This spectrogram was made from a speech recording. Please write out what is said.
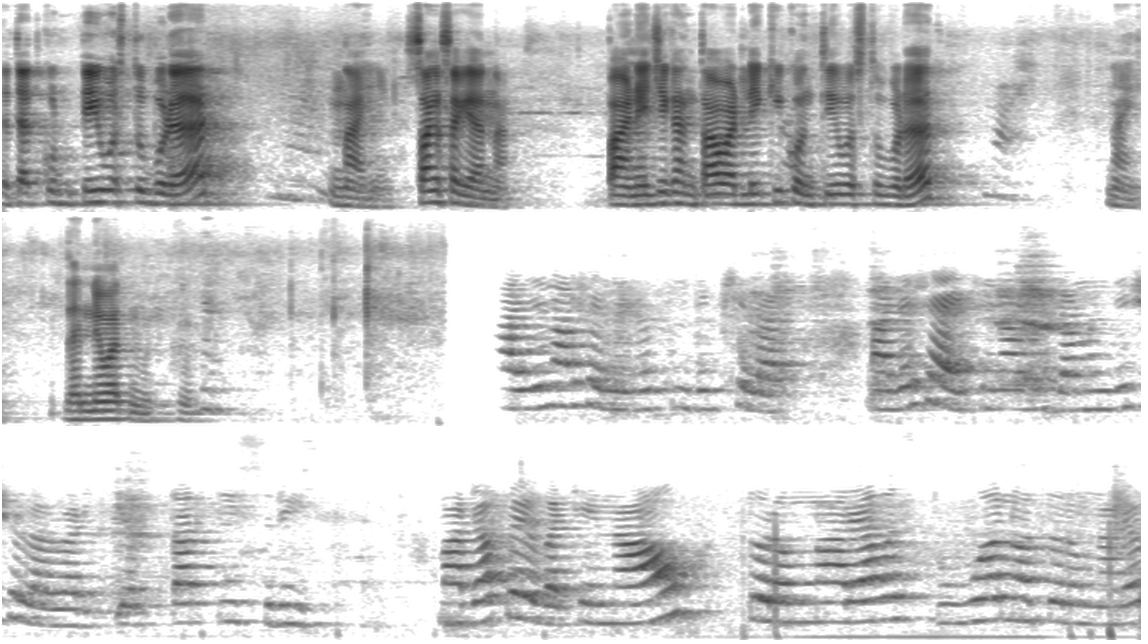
तर त्यात कोणतीही वस्तू बुडत नाही. सांग सगळ्यांना. पाण्याची घनता वाढली की कोणतीही वस्तू बुडत नाही. धन्यवाद मग. माझ्या शाळेचे नाव विद्या मंदिर म्हणजे शेलारवाडी. इयत्ता तिसरी. माझ्या प्रयोगाचे नाव तरंगणाऱ्या वस्तूवर व न तरंगणाऱ्या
